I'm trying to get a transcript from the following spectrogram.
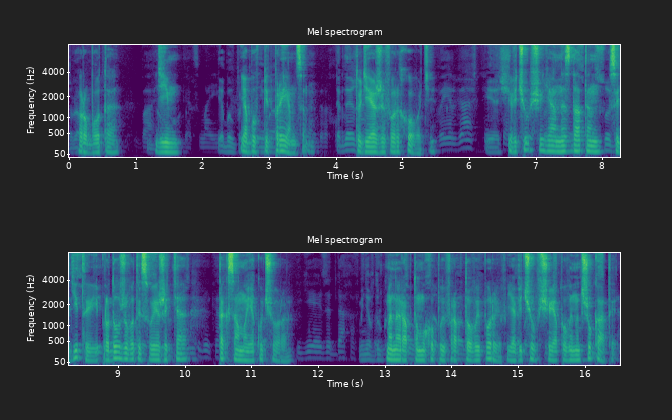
робота, дім. Я був підприємцем. Тоді я жив у Риховаті. Відчув, що я не здатен сидіти і продовжувати своє життя так само, як учора. Мене раптом ухопив раптовий порив. Я відчув, що я повинен шукати.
